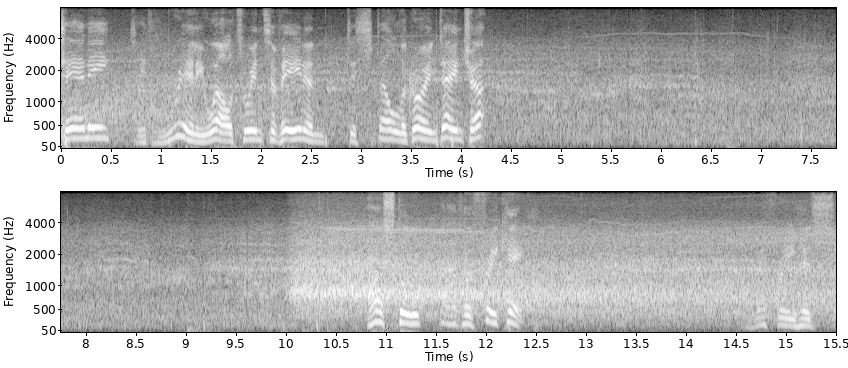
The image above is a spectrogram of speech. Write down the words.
Tierney did really well to intervene and dispel the growing danger. Arsenal have a free kick. The referee has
